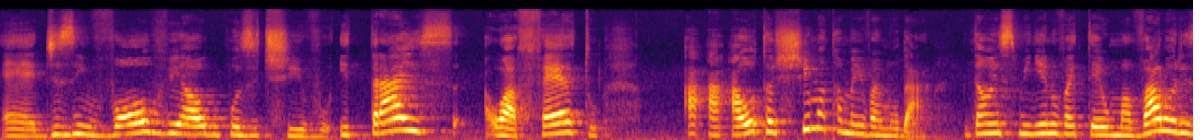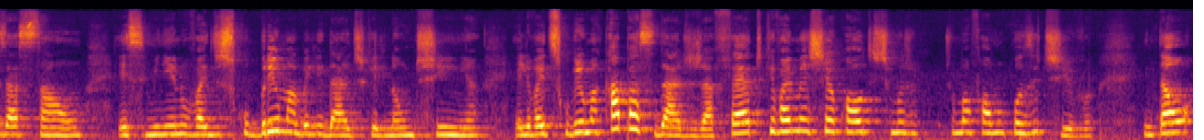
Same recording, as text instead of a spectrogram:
é, desenvolve algo positivo e traz o afeto, a, a autoestima também vai mudar. Então, esse menino vai ter uma valorização, esse menino vai descobrir uma habilidade que ele não tinha, ele vai descobrir uma capacidade de afeto que vai mexer com a autoestima de uma forma positiva. Então,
